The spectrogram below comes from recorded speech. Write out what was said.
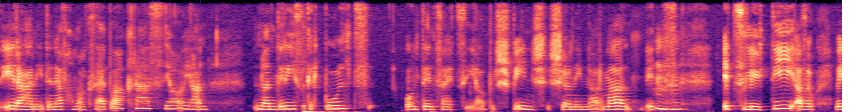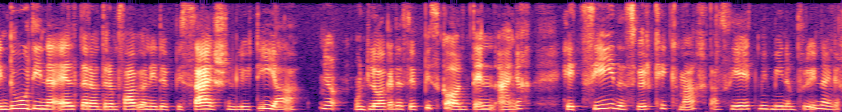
ihr habe ich dann einfach mal gesagt, ah krass, ja, ich habe einen 30er Puls und dann sagt sie, aber spinnst, ist ja nicht normal, jetzt, mhm. jetzt Leute ein, also wenn du deinen Eltern oder dem Fabio nicht etwas sagst, dann Leute ein ja. und schauen, dass etwas geht. Und dann eigentlich hat sie das wirklich gemacht. Also sie hat mit meinem Freund eigentlich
